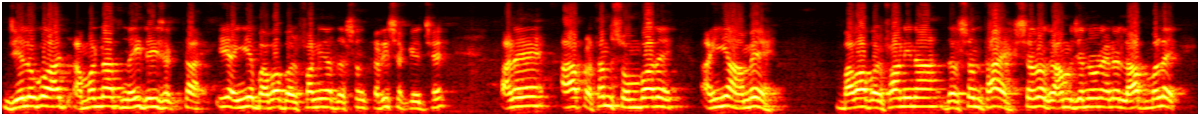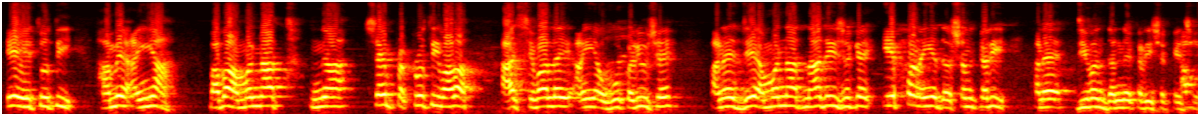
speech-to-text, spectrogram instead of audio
જે લોકો આજ અમરનાથ નહીં જઈ શકતા, એ અહીંયા બાબા બર્ફાનીના દર્શન કરી શકે છે. અને આ પ્રથમ સોમવારે અહીંયા અમે બાબા બર્ફાનીના દર્શન થાય, સર્વ ગ્રામજનોને એને લાભ મળે, એ હેતુથી અમે અહીંયા બાબા અમરનાથના સેમ પ્રકૃતિવાળા આ શિવાલય અહીંયા ઊભું કર્યું છે. અને જે અમરનાથ ના જઈ શકે, એ પણ અહીંયા દર્શન કરી અને જીવન ધન્ય કરી શકે છે.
